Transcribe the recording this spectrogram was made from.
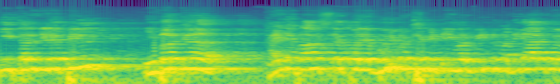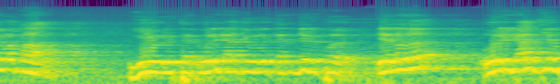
ഈ തെരഞ്ഞെടുപ്പിൽ ഇവർക്ക് കഴിഞ്ഞ പ്രാവശ്യത്തെ പോലെ ഭൂരിപക്ഷം കിട്ടി. ഇവർ വീണ്ടും അധികാരത്തിൽ വന്ന ഈ ഒരു ഒരു രാജ്യം ഒരു തെരഞ്ഞെടുപ്പ് എന്നത് ഒരു രാജ്യം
